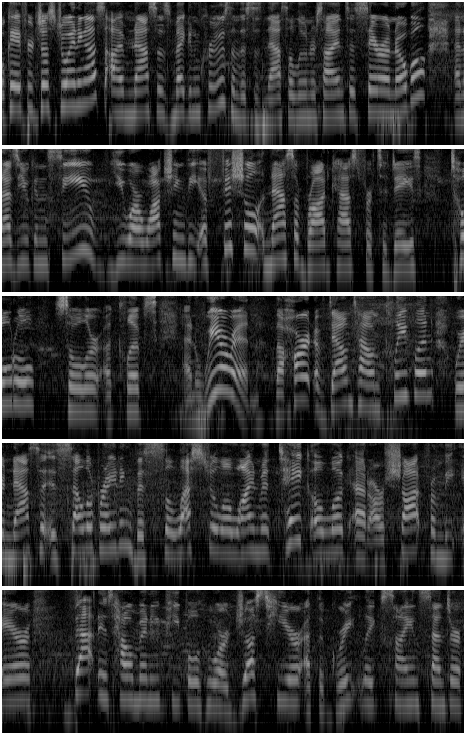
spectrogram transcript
Okay, if you're just joining us, I'm NASA's Megan Cruz, and this is NASA lunar scientist Sarah Noble. And as you can see, you are watching the official NASA broadcast for today's total solar eclipse. And we are in the heart of downtown Cleveland, where NASA is celebrating this celestial alignment. Take a look at our shot from the air. That is how many people who are just here at the Great Lakes Science Center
